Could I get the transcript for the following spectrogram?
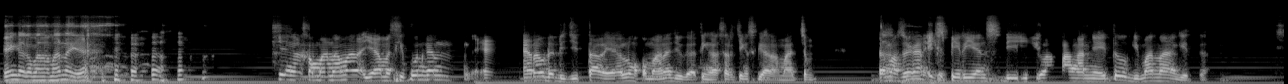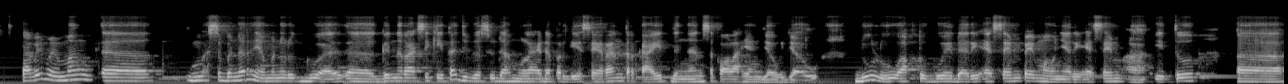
Kayaknya nggak ke mana-mana ya? Iya nggak ke mana-mana. Ya meskipun kan era udah digital ya, lu mau ke mana juga tinggal searching segala macem. Dan maksudnya kan experience di lapangannya itu gimana gitu? tapi memang uh, sebenarnya menurut gua uh, generasi kita juga sudah mulai ada pergeseran terkait dengan sekolah yang jauh-jauh. Dulu waktu gue dari SMP mau nyari SMA itu uh,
